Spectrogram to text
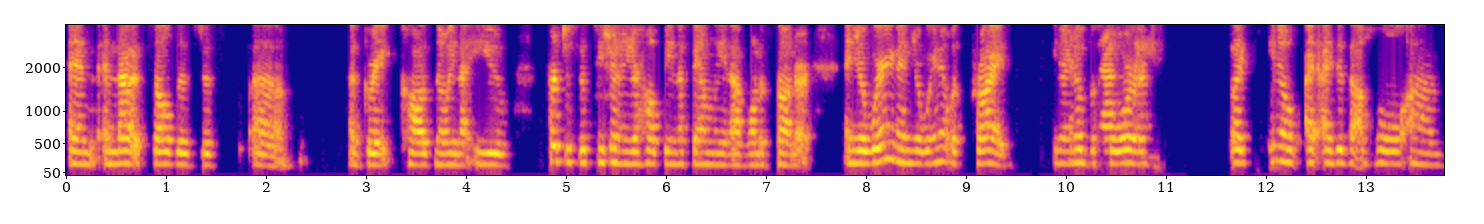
and and that itself is just uh, a great cause. Knowing that you purchase this t-shirt and you're helping a family in Afghanistan or and you're wearing it and you're wearing it with pride. You know, I know before like, you know, I, I did that whole um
